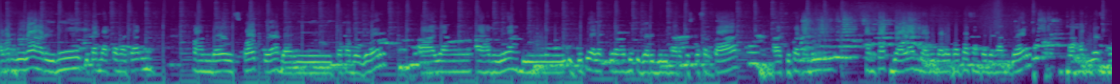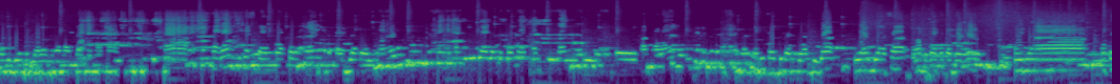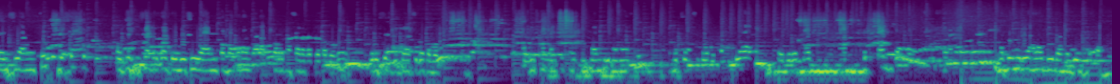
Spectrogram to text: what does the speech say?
Alhamdulillah hari ini kita melaksanakan Fun Day Scout ya dari Kota Bogor uh, yang alhamdulillah diikuti oleh kurang lebih 3.500 peserta. Uh, kita tadi sempat jalan dari balai kota sampai dengan GOR. Alhamdulillah semua juga berjalan dengan lancar. Uh, sekarang kita sedang melaksanakan kajian online. Alhamdulillah ada beberapa tampilan dari pangkalan. Uh, dan tadi saya sudah melihat juga luar biasa Pramuka Kota Bogor punya potensi yang cukup besar untuk bisa berkontribusi dalam pembangunan karakter masyarakat Kota Bogor khususnya generasi Kota Bogor. Jadi saya lanjutkan tentang terima kasih untuk yang sudah bekerja dan berbuat depan lebih meriah lagi dan meriah lagi.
